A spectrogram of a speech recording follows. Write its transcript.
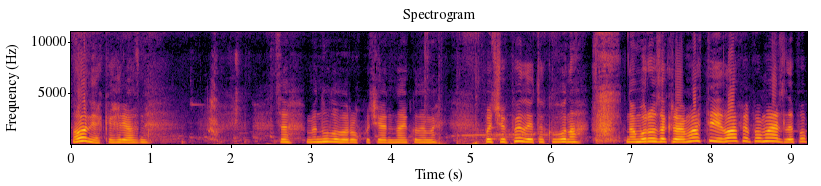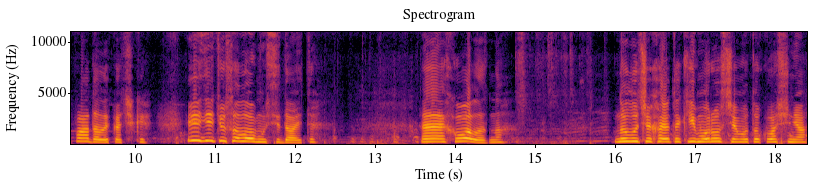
Вон яке грязне. Це минулого року, чи я не знаю, коли ми почепили, так вона на мороз закрила. Мати, лапи померзли, попадали качки. Ідіть у солому сідайте. Е, холодно. Ну лучше хай такий мороз, чим ото квашня.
